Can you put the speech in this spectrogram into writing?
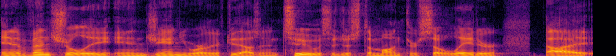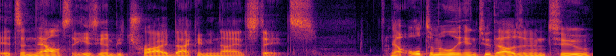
And eventually, in January of 2002, so just a month or so later, uh, it's announced that he's going to be tried back in the United States. Now, ultimately, in 2002,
